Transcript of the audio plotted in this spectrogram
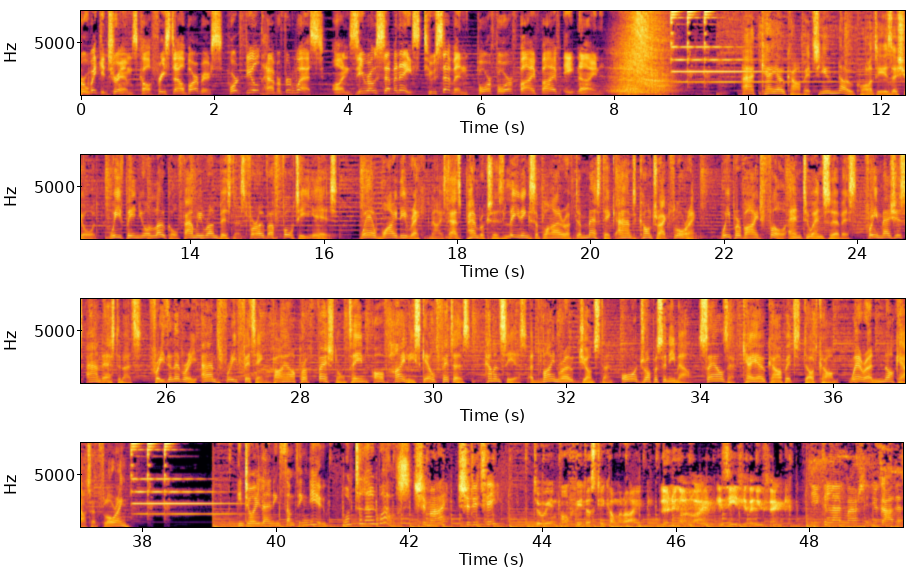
For wicked trims, call Freestyle Barbers, Portfield, Haverford West on 078 27 At KO Carpets, you know quality is assured. We've been your local family run business for over 40 years. We're widely recognised as Pembroke's leading supplier of domestic and contract flooring. We provide full end to end service, free measures and estimates, free delivery and free fitting by our professional team of highly skilled fitters. Come and see us at Vine Road, Johnston, or drop us an email sales at kocarpets.com. We're a knockout at flooring. Enjoy learning something new? Want to learn Welsh? Shemai, Shuduti. Dwi'n hoffi dysgu Cymraeg. Learning online is easier than you think. You can learn Welsh in your garden.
